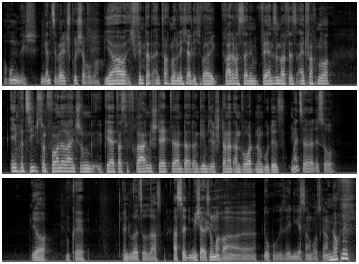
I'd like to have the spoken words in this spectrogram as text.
Warum nicht? Die ganze Welt spricht darüber. Ja, aber ich finde das einfach nur lächerlich, weil gerade was da im Fernsehen läuft, das ist einfach nur im Prinzip ist von vornherein schon geklärt, was für Fragen gestellt werden. Da, dann geben sie Standardantworten und gut ist. Meinst du, das ist so? Ja. Okay. Wenn du das so sagst. Hast du die Michael Schumacher äh, gesehen, die gestern rauskam? Noch nicht.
